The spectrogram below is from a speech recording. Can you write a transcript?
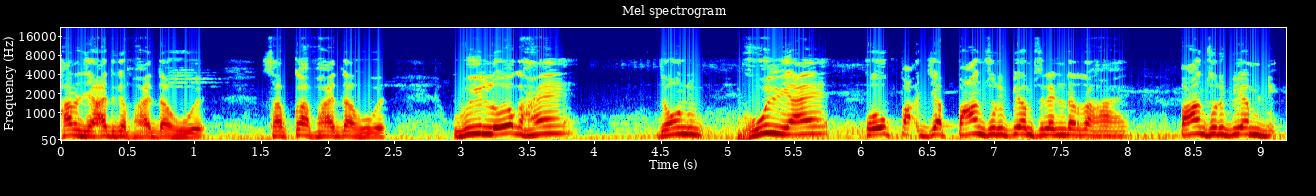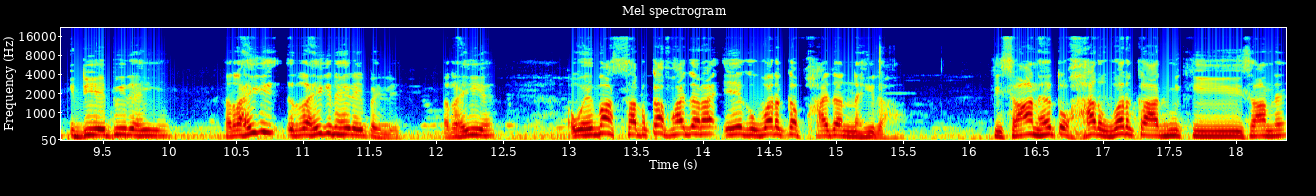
हर जाति का फ़ायदा हुए, सबका फ़ायदा हुए। वे लोग हैं, जो भूल जाएँ को जब पाँच सौ रुपया में सिलेंडर रहा है, पाँच सौ रुपया में डी ए पी रही है। रही रही कि नहीं रही पहले? रही है। वही बात, सबका फ़ायदा रहा, एक वर्ग का फ़ायदा नहीं रहा। किसान है तो हर वर्ग का आदमी किसान है,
